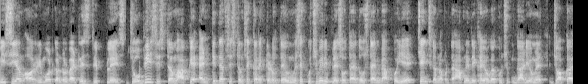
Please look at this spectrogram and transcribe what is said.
BCM और रिमोट कंट्रोल बैटरीज रिप्लेस जो भी सिस्टम आपके एंटी थेफ्ट सिस्टम से कनेक्टेड होते हैं उनमें से कुछ भी रिप्लेस होता है तो उस टाइम पे आपको ये चेंज करना पड़ता है। आपने देखा ही होगा कुछ गाड़ियों में जो आपका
